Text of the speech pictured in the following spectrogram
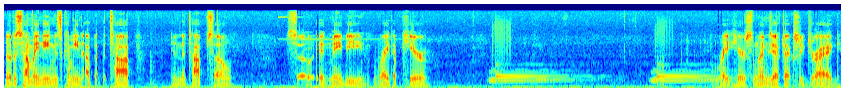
Notice how my name is coming up at the top in the top cell. So it may be right up here. Right here, sometimes you have to actually drag.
